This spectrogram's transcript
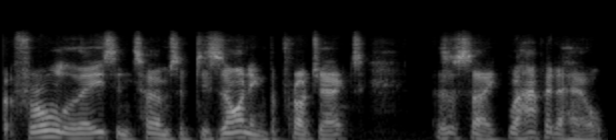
But for all of these, in terms of designing the project, as I say, we're happy to help.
